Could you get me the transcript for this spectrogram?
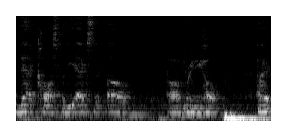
that calls for the exit of uh, Brady Hoke. I,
